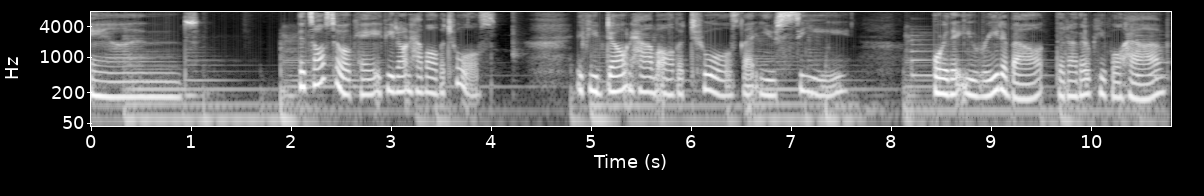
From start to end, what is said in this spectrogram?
And it's also okay if you don't have all the tools. If you don't have all the tools that you see or that you read about that other people have,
